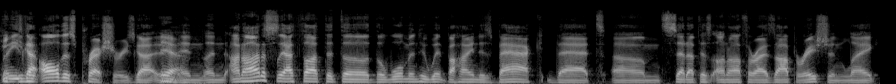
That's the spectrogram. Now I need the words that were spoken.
I mean, he's got all this pressure. He's got, and, Yeah. and, and and honestly, I thought that the the woman who went behind his back that um, set up this unauthorized operation, like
